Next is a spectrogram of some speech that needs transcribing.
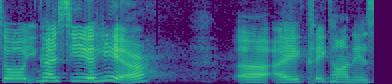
So you can see here, uh, I click on this.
